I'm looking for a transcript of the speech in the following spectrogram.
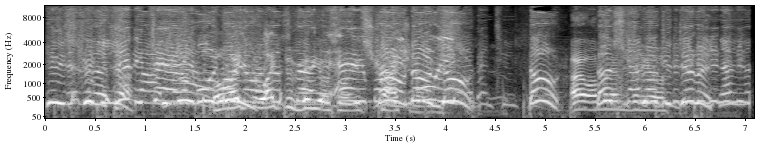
He's This is a tricking shitty you. channel. Boys, like, don't like the video so it's anybody. No, no, don't. Don't. Alright, well, I'm Don't gonna end the subscribe video. to do it.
